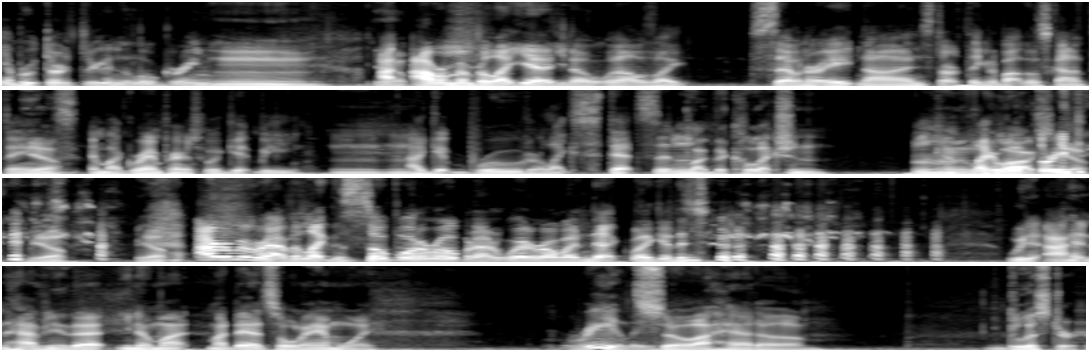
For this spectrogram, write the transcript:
Yeah, Brute 33 in the little green. Mm. Yep. I, I remember like yeah, you know when I was like seven or eight, nine, start thinking about those kind of things, Yeah. and my grandparents would get me. hmm I'd get Brood or like Stetson, Like the collection. Mhm, Kind of like a little little box. three. Yep. thing. Yep. Yep. I remember having like the soap on a rope and I'd wear it around my neck like in the. We didn't, I didn't have any of that. You know, my, my dad sold Amway. really? So I had a Glister.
